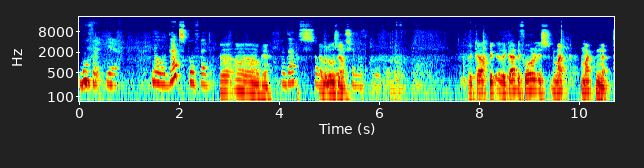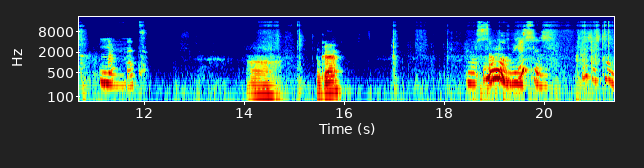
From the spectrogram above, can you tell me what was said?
Buffet, yeah. No, that's Buffet. Uh, oh, okay. And that's some Evolution. of Buffet. The guy, the guy before is Mag Magnet. Yeah. Magnet. Oh, okay. No, some Ooh, of these. This is, this is cool.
